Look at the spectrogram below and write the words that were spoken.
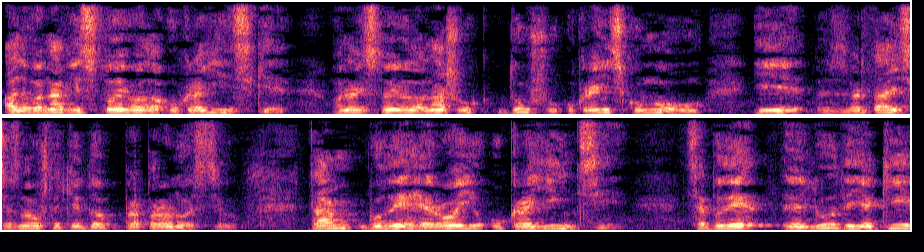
але вона відстоювала українське. Вона відстоювала нашу душу, українську мову. І звертаюся знову ж таки до прапороносців. Там були герої українці. Це були е, люди, які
